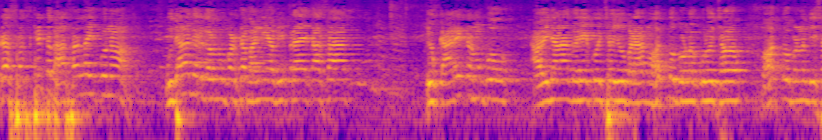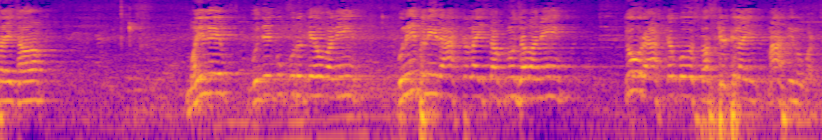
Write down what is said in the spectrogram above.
र संस्कृत भाषालाई पुनः उजागर गर्नुपर्छ भन्ने अभिप्रायका साथ यो कार्यक्रमको आयोजना गरेको छ यो बडा महत्वपूर्ण कुरो छ महत्वपूर्ण विषय छ मैले बुझेको कुरो के हो भने कुनै पनि राष्ट्रलाई सक्नु छ भने त्यो राष्ट्रको संस्कृतिलाई मासिदिनुपर्छ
